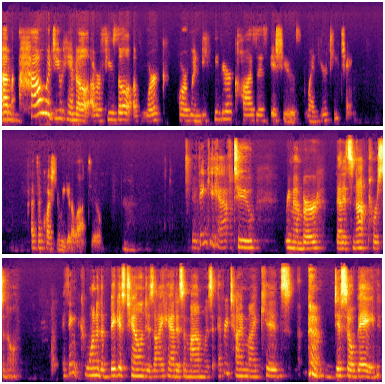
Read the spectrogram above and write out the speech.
Um, how would you handle a refusal of work or when behavior causes issues when you're teaching? That's a question we get a lot too. I think you have to remember that it's not personal. I think one of the biggest challenges I had as a mom was every time my kids disobeyed,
